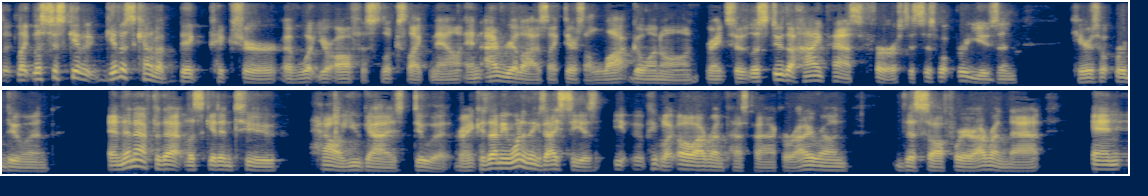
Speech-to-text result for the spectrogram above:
like let's just give it give us kind of a big picture of what your office looks like now. And i realize like there's a lot going on right? So let's do the high pass first. This is what we're using. Here's what we're doing. And then after that let's get into how you guys do it right? Because i mean one of the things i see is people like oh i run PestPac or i run this software i run that. And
